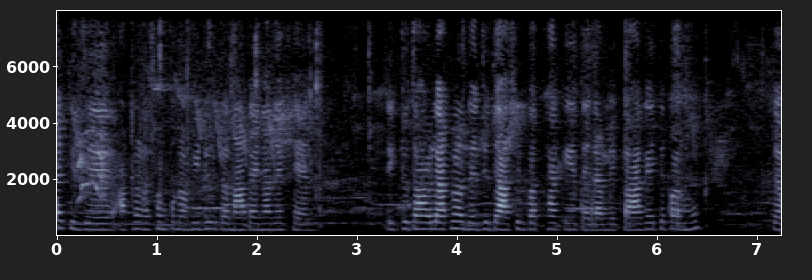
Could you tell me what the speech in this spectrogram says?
আর কি যে আপনারা সম্পূর্ণ ভিডিওটা না টাই না দেখেন। একটু তাহলে আপনাদের যদি আশীর্বাদ থাকে তাহলে আমি একটু আগাইতে পারব। তো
